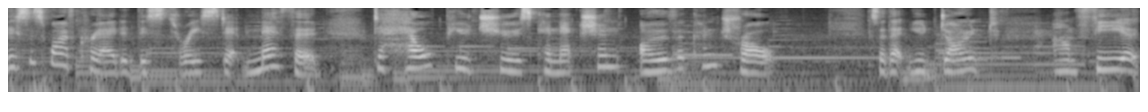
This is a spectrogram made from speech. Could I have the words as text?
this is why I've created this three step method to help you choose connection over control so that you don't um, fear,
